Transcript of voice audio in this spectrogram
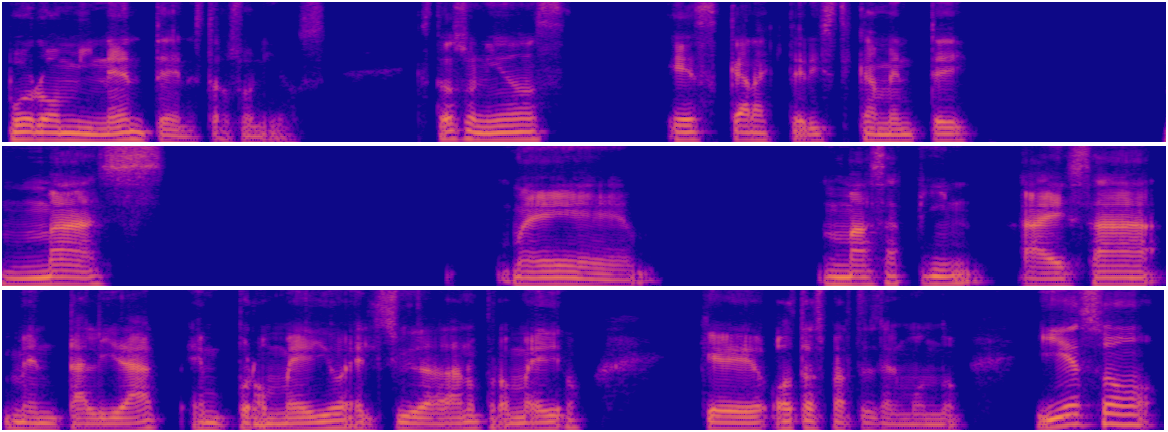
prominente en Estados Unidos. Estados Unidos es característicamente más, eh, afín a esa mentalidad en promedio, el ciudadano promedio, que otras partes del mundo. Y eso,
